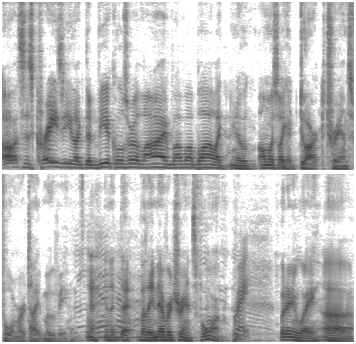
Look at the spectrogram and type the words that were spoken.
"Oh, this is crazy! Like the vehicles are alive, blah blah blah." Like you know, almost like a dark Transformer type movie. And that- that, but they never transform. Right. But anyway, uh,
